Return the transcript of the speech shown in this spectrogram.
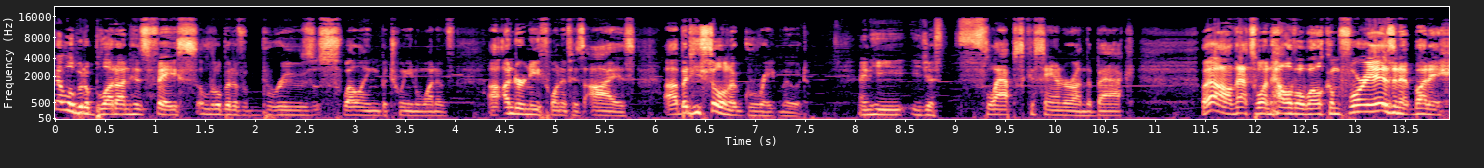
got a little bit of blood on his face, a little bit of a bruise swelling between one of uh, underneath one of his eyes, uh, but he's still in a great mood. And he he just slaps Cassander on the back. Well, that's one hell of a welcome for you, isn't it, buddy?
